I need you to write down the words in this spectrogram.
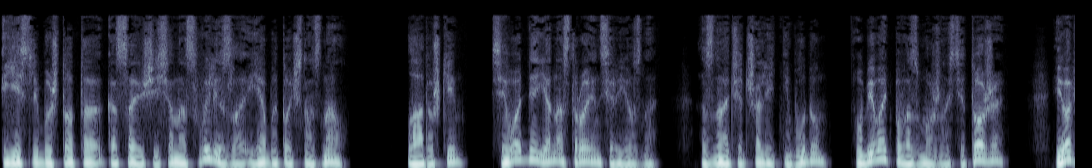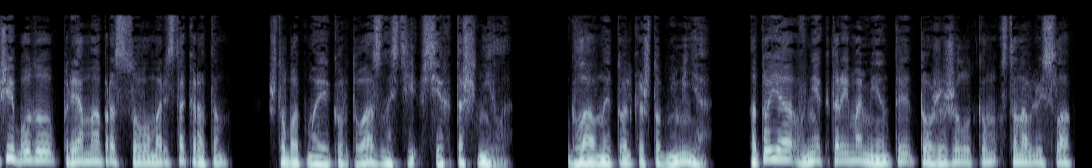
Если бы что-то, касающееся нас, вылезло, я бы точно знал. Ладушки, сегодня я настроен серьезно. Значит, шалить не буду, убивать по возможности тоже, и вообще буду прямо образцовым аристократом, чтобы от моей куртуазности всех тошнило. Главное только, чтобы не меня. А то я в некоторые моменты тоже желудком становлюсь слаб,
